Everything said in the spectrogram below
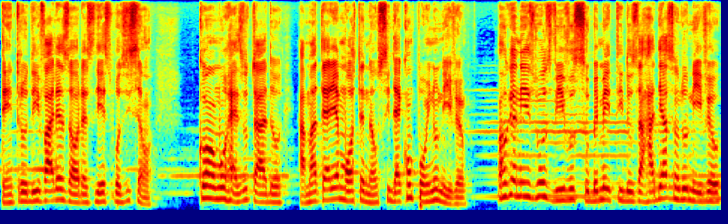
dentro de várias horas de exposição. Como resultado, a matéria morta não se decompõe no nível, Organismos vivos submetidos à radiação do nível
